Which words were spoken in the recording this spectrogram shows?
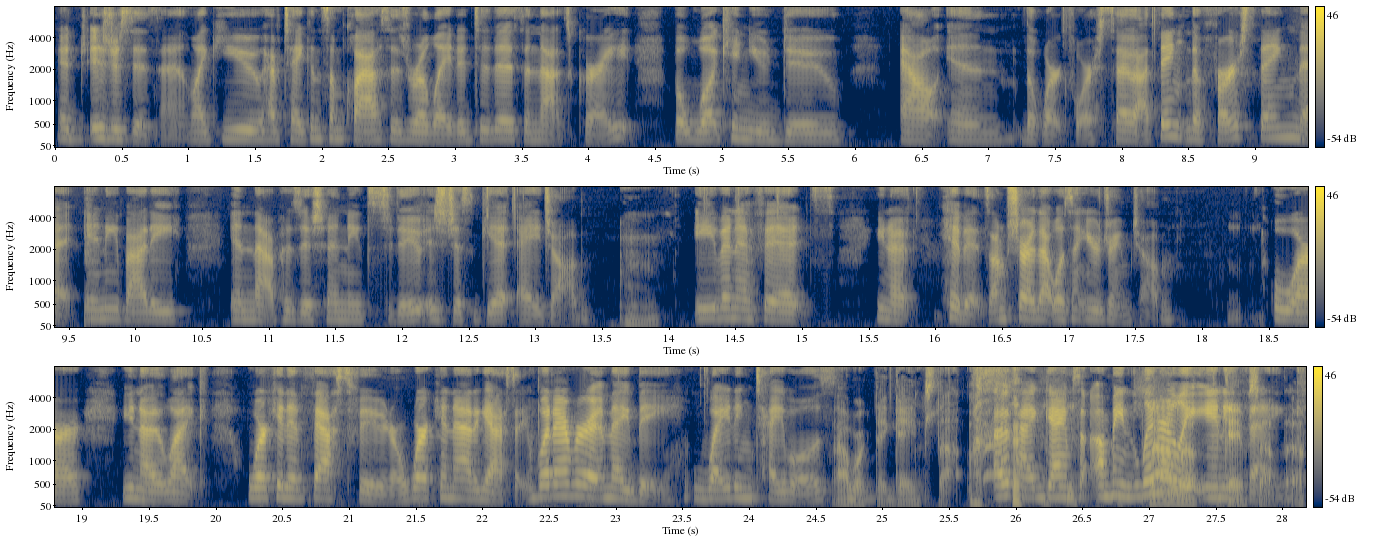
It, it just isn't. Like you have taken some classes related to this, and that's great. But what can you do out in the workforce? So I think the first thing that anybody in that position needs to do is just get a job Mhm. even if it's you know Hibbett's. I'm sure that wasn't your dream job, or you know like working in fast food or working at a gas station, whatever it may be, waiting tables. I worked at GameStop. Okay, games. I mean, literally GameStop, anything, though.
